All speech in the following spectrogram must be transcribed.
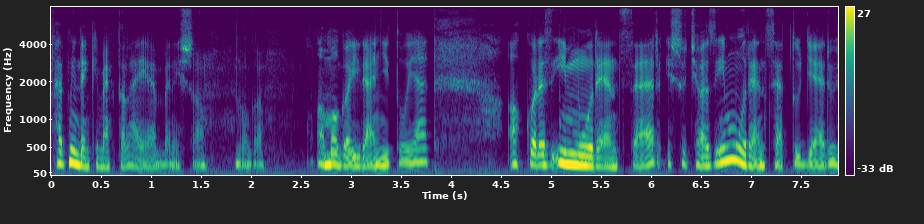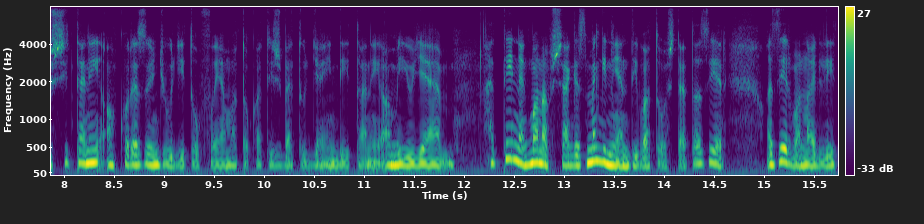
hát mindenki megtalálja ebben is a maga, a maga irányítóját akkor az immunrendszer, és hogyha az immunrendszer tudja erősíteni, akkor az öngyógyító folyamatokat is be tudja indítani, ami ugye, hát tényleg manapság ez megint ilyen divatos, tehát azért, azért van nagy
